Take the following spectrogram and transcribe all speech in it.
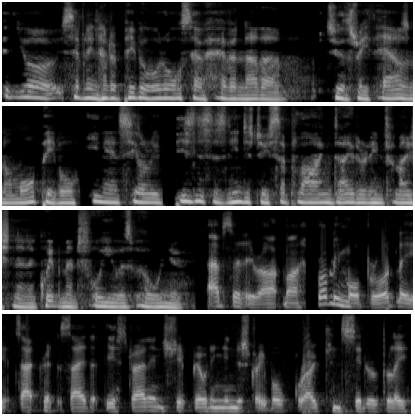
Your 1,700 people would also have another two or 3,000 or more people in ancillary businesses and industry supplying data and information and equipment for you as well, wouldn't you? Absolutely right, Mike. Probably more broadly, it's accurate to say that the Australian shipbuilding industry will grow considerably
